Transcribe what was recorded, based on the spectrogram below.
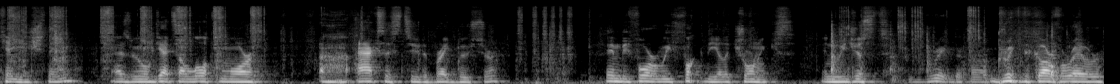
cage thing, as we will get a lot more uh, access to the brake booster. And before we fuck the electronics and we just Break the car. brick the car forever.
